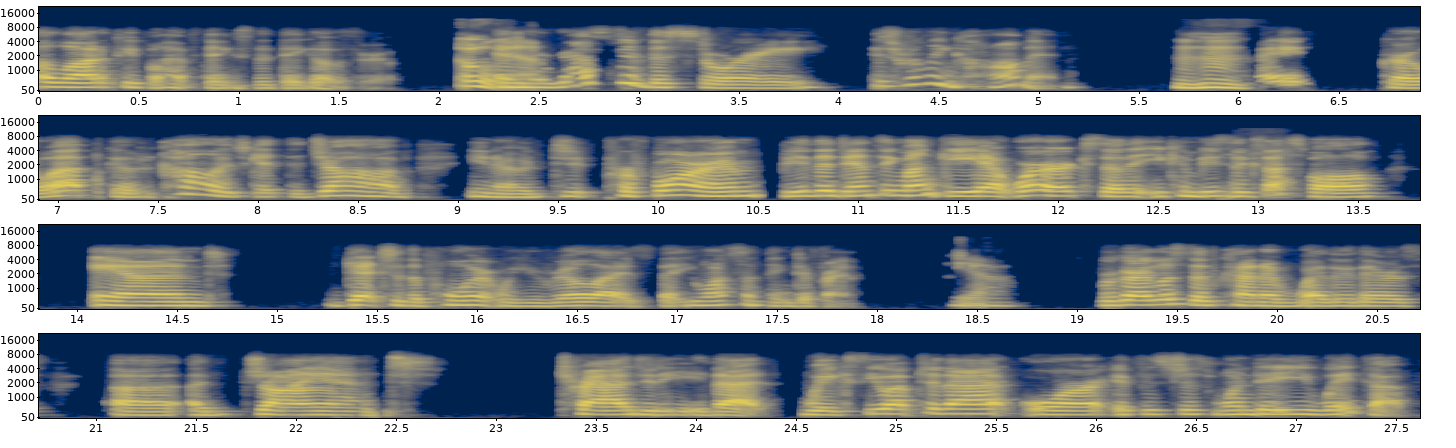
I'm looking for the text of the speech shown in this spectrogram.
a lot of people have things that they go through. Oh, and yeah. the rest of the story is really common, mm-hmm. right? Grow up, go to college, get the job, you know, do, perform, be the dancing monkey at work so that you can be yeah. successful and get to the point where you realize that you want something different. Yeah. Regardless of kind of whether there's a, a giant tragedy that wakes you up to that, or if it's just one day you wake up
